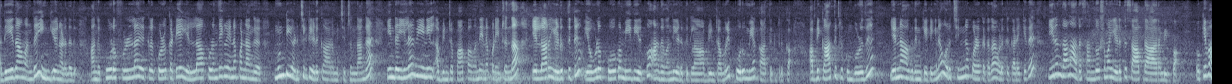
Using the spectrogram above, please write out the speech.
அதே தான் வந்து இங்கேயும் நடந்தது. அந்த கூடை ஃபுல்லாக இருக்கிற குழக்கட்டையை எல்லா குழந்தைகளும் என்ன பண்ணாங்க? முண்டி அடிச்சுக்கிட்டு எடுக்க ஆரம்பிச்சிட்டு இருந்தாங்க. இந்த இளவேனில் அப்படின்ற பாப்பா வந்து என்ன பண்ணிகிட்டு இருந்தா? எல்லாரும் எடுத்துட்டு எவ்வளோ போக மீதி இருக்கோ அதை வந்து எடுத்துக்கலாம் அப்படின்ற மாதிரி பொறுமையாக காத்துக்கிட்டு இருக்கா. அப்படி காத்துட்ருக்கும் பொழுது என்ன ஆகுதுன்னு கேட்டிங்கன்னா ஒரு சின்ன குழக்கட்டை தான் அவளுக்கு கிடைக்கிது. இருந்தாலும் அதை சந்தோஷமாக எடுத்து சாப்பிட ஆரம்பிப்பான். ஓகேவா?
